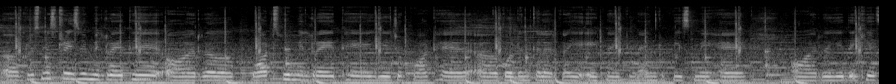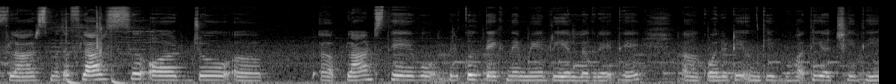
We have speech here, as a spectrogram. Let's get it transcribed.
क्रिसमस ट्रीज़ भी मिल रहे थे और पॉट्स भी मिल रहे थे। ये जो पॉट है गोल्डन कलर का, ये एट नाइन्टी नाइन रुपीज़ में है। और ये देखिए फ्लावर्स मतलब फ्लावर्स और जो प्लांट्स थे, वो बिल्कुल देखने में रियल लग रहे थे। क्वालिटी उनकी बहुत ही अच्छी थी।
